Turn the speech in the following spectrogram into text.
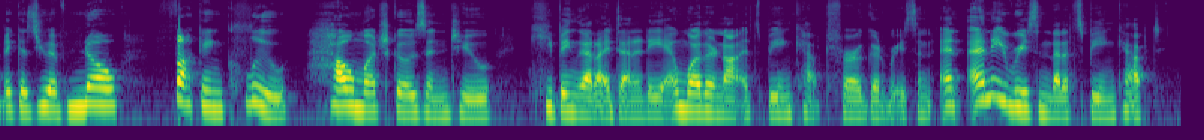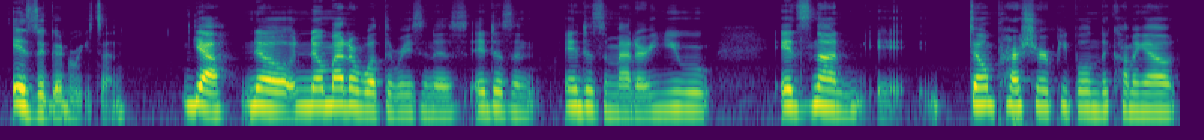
because you have no fucking clue how much goes into keeping that identity and whether or not it's being kept for a good reason and any reason that it's being kept is a good reason Yeah. No, no matter what the reason is, it doesn't, it doesn't matter. You, it's not, it- don't pressure people into coming out.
